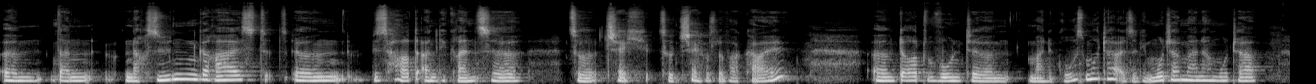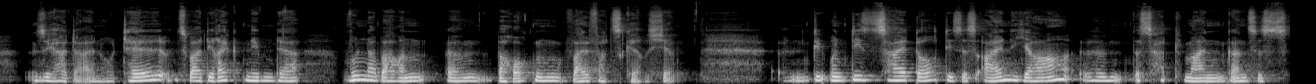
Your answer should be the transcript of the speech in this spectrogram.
ähm, dann nach Süden gereist, ähm, bis hart an die Grenze zur, Tschech zur Tschechoslowakei. Dort wohnte meine Großmutter, also die Mutter meiner Mutter. Sie hatte ein Hotel, und zwar direkt neben der wunderbaren barocken Wallfahrtskirche. Die, und diese Zeit dort, dieses eine Jahr, äh, das hat mein ganzes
